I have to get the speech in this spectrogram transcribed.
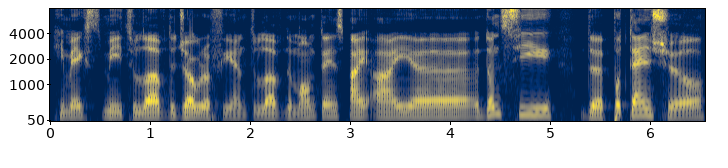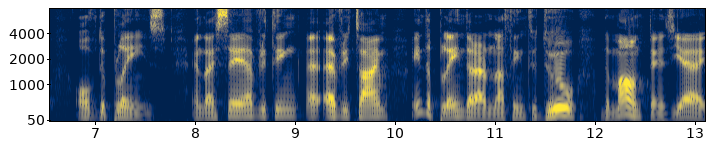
he makes me to love the geography and to love the mountains. I I uh, don't see the potential of the plains and I say everything uh, every time in the plane there are nothing to do the mountains yeah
